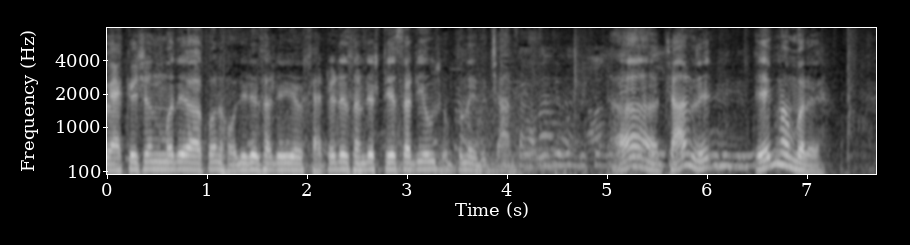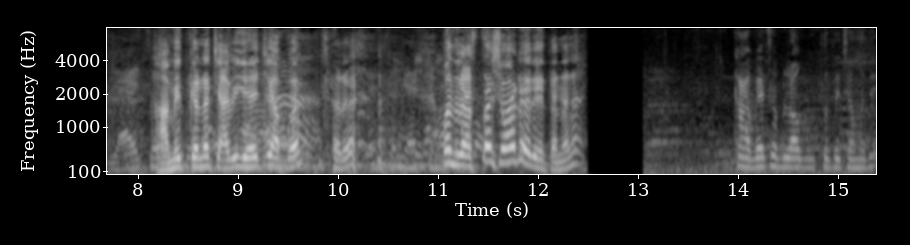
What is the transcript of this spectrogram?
वॅकेशनमध्ये आपण हॉलिडेसाठी सॅटर्डे संडे स्टेसाठी येऊ शकतो ना इथे? छान. हा छान रे. एक नंबर आहे. अमितकडनं चावी घ्यायची आपण. सरळ पण रस्ता शॉर्ट आहे रे येताना ना. काव्याचा ब्लॉग होतो त्याच्यामध्ये.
